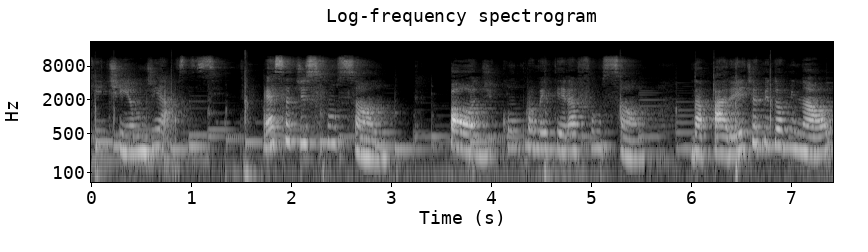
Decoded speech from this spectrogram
que tinham diástase. Essa disfunção pode comprometer a função da parede abdominal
